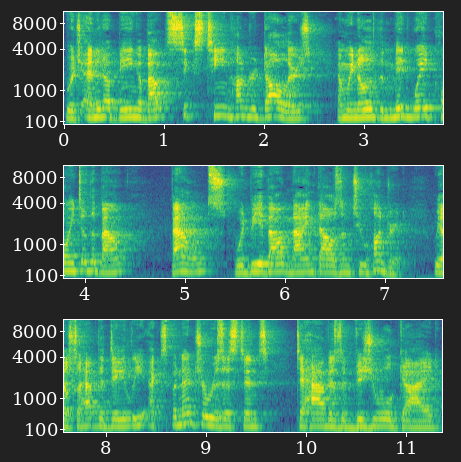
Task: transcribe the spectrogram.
which ended up being about $1,600, and we know that the midway point of the bounce would be about 9,200. We also have the daily exponential resistance to have as a visual guide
